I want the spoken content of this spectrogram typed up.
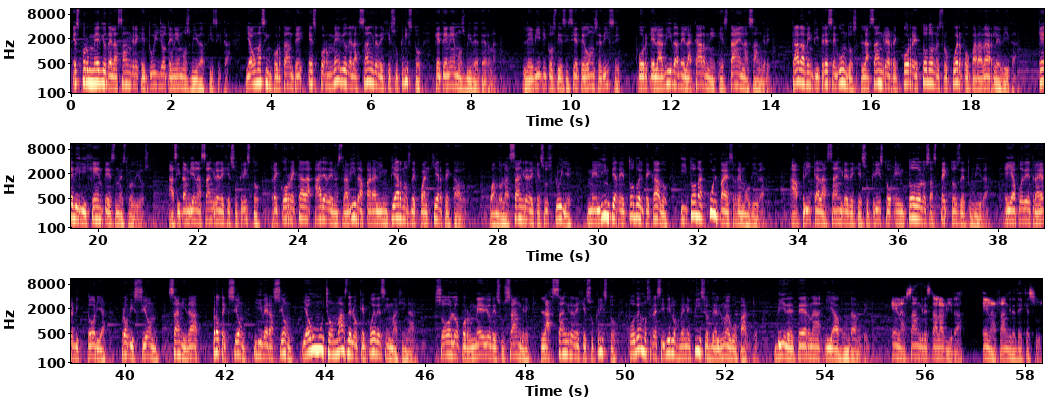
Es por medio de la sangre que tú y yo tenemos vida física. Y aún más importante, es por medio de la sangre de Jesucristo que tenemos vida eterna. Levíticos 17:11 dice, porque la vida de la carne está en la sangre. Cada 23 segundos la sangre recorre todo nuestro cuerpo para darle vida. Qué diligente es nuestro Dios. Así también la sangre de Jesucristo recorre cada área de nuestra vida para limpiarnos de cualquier pecado. Cuando la sangre de Jesús fluye, me limpia de todo el pecado y toda culpa es removida. Aplica la sangre de Jesucristo en todos los aspectos de tu vida. Ella puede traer victoria, provisión, sanidad, protección, liberación y aún mucho más de lo que puedes imaginar. Solo por medio de su sangre, la sangre de Jesucristo, podemos recibir los beneficios del nuevo pacto, vida eterna y abundante. En la sangre está la vida, en la sangre de Jesús.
